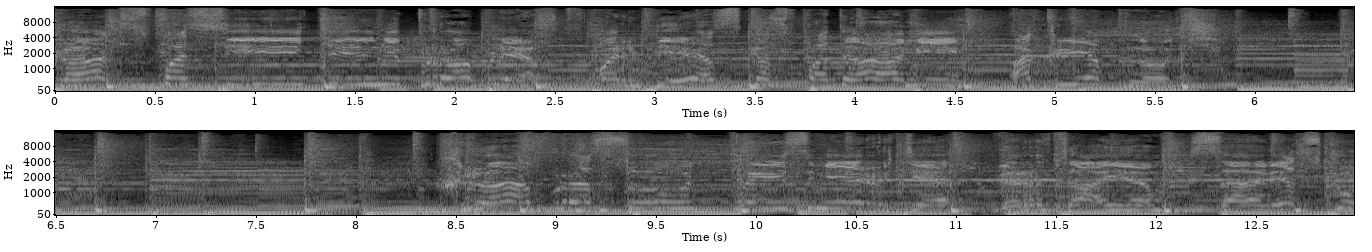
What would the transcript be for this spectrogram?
Как спасительный проблеск В борьбе с господами окрепнуть. Храбро судьбы и смерти Вертаем советскую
